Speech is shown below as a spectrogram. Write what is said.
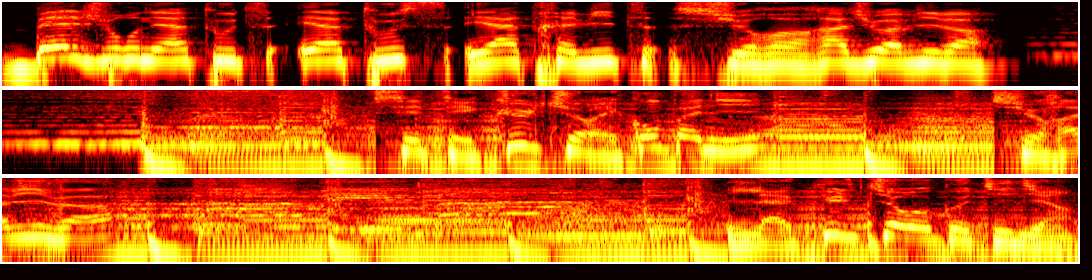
Belle journée à toutes et à tous et à très vite sur Radio Aviva. C'était Culture et compagnie sur Aviva. La culture au quotidien.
